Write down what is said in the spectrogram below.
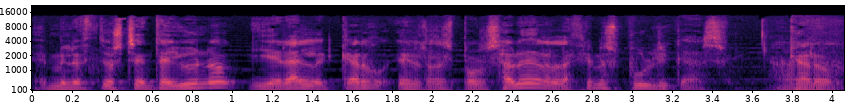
en 1981, y era el, cargo, el responsable de relaciones públicas. Claro,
